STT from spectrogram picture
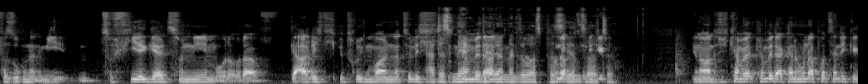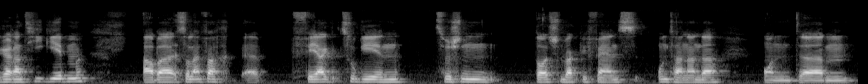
versuchen, dann irgendwie zu viel Geld zu nehmen oder, oder gar richtig betrügen wollen. Natürlich ja, das merken wir dann, wenn sowas passieren sollte. Genau, natürlich können wir, können wir da keine hundertprozentige Garantie geben, aber es soll einfach äh, fair zugehen zwischen deutschen Rugby-Fans untereinander und ähm,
